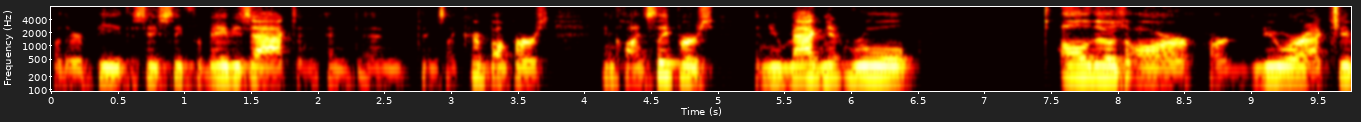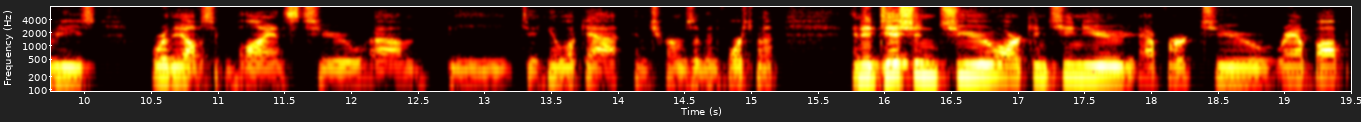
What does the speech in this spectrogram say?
whether it be the Safe Sleep for Babies Act and, and, and things like crib bumpers, inclined sleepers, the new magnet rule. All of those are, are newer activities for the Office of Compliance to um, be taking a look at in terms of enforcement. In addition to our continued effort to ramp up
